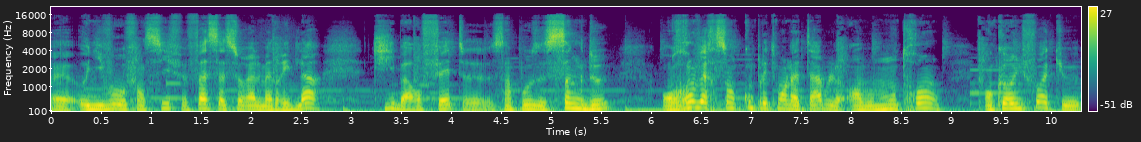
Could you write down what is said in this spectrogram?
euh, au niveau offensif face à ce Real Madrid là qui, bah, en fait, euh, s'impose 5-2 en renversant complètement la table, en montrant encore une fois que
